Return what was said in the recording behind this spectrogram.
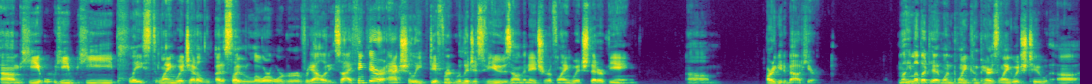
um, he he he placed language at a at a slightly lower order of reality. So I think there are actually different religious views on the nature of language that are being um, argued about here. Mahima Bhatta at one point compares language to uh,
